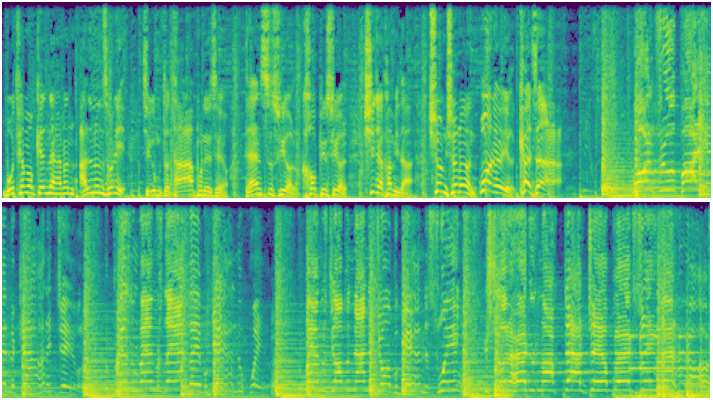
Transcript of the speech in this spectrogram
못해먹겠네 하는 앓는 소리 지금부터 다 보내세요 댄스 수혈 커피 수혈 시작합니다 춤추는 월요일 가자 jumping and the joint began to swing. You should have heard this knocked out jailbird sing. Let it rock.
